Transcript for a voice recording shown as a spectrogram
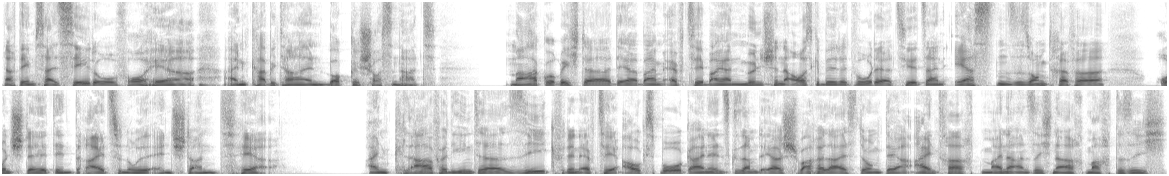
nachdem Salcedo vorher einen kapitalen Bock geschossen hat. Marco Richter, der beim FC Bayern München ausgebildet wurde, erzielt seinen ersten Saisontreffer und stellt den 3 zu 0 Endstand her. Ein klar verdienter Sieg für den FC Augsburg, eine insgesamt eher schwache Leistung der Eintracht. Meiner Ansicht nach machte sich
